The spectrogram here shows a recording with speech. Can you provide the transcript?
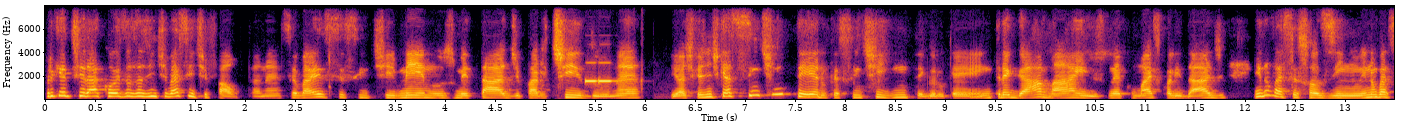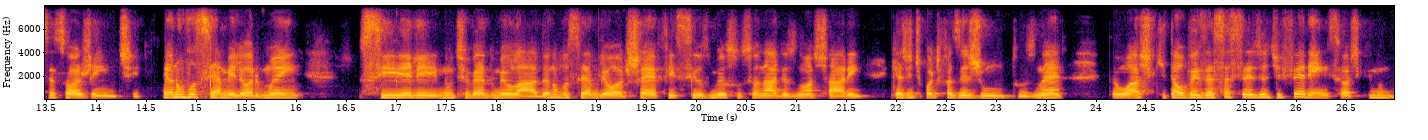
Porque tirar coisas a gente vai sentir falta, né? Você vai se sentir menos, metade, partido, né? E acho que a gente quer se sentir inteiro, quer se sentir íntegro, quer entregar mais, né, com mais qualidade, e não vai ser sozinho, e não vai ser só a gente. Eu não vou ser a melhor mãe se ele não estiver do meu lado, eu não vou ser a melhor chefe se os meus funcionários não acharem que a gente pode fazer juntos, né? Então, acho que talvez essa seja a diferença. Eu acho que no,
